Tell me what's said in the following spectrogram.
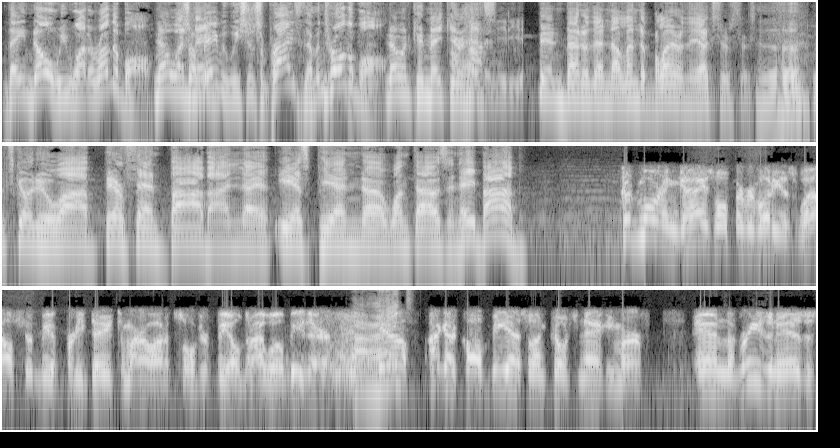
they know we want to run the ball. No one so made- maybe we should surprise them and throw the ball. no one can make your I'm head not an idiot. spin better than uh, Linda Blair in The Exorcist. Uh-huh. Let's go to uh, Bear fan Bob on uh, ESPN uh, 1000. Hey, Bob. Good morning, guys. Hope everybody is well. Should be a pretty day tomorrow out at Soldier Field, and I will be there. right. You know, I got to call BS on Coach Nagy, Murph, and the reason is, is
